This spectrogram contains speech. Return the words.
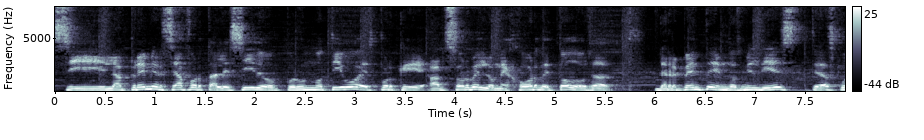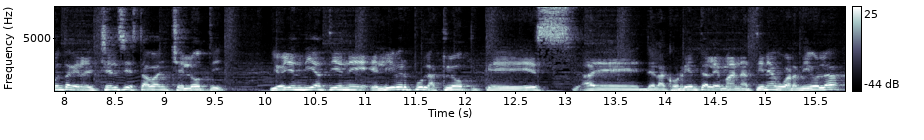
si la Premier se ha fortalecido por un motivo es porque absorbe lo mejor de todo. O sea, de repente en 2010 te das cuenta que en el Chelsea estaba Ancelotti y hoy en día tiene el Liverpool a Klopp, que es eh, de la corriente alemana. Tiene a Guardiola,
